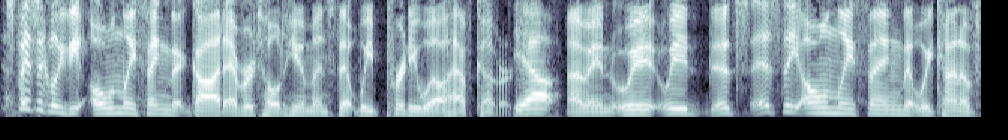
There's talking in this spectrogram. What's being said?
It's basically the only thing that God ever told humans that we pretty well have covered. Yeah. I mean, we we it's it's the only thing that we kind of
